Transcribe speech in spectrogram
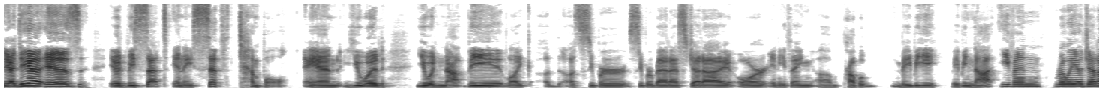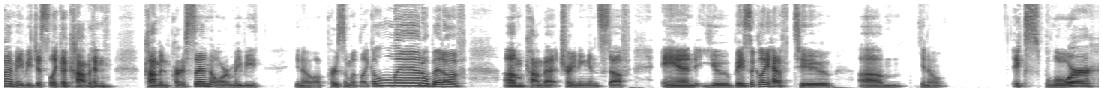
the idea is it would be set in a Sith temple, and you would you would not be like a, a super super badass Jedi or anything. Um, probably maybe maybe not even really a Jedi. Maybe just like a common common person, or maybe you know a person with like a little bit of um, combat training and stuff. And you basically have to um, you know explore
